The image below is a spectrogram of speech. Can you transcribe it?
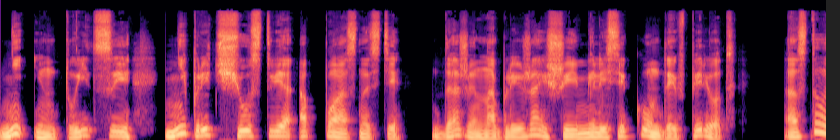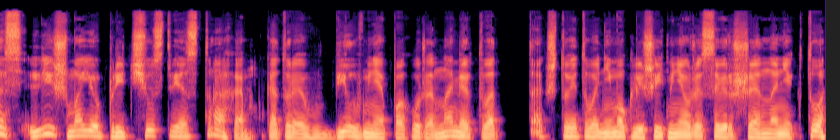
Ни интуиции, ни предчувствия опасности, даже на ближайшие миллисекунды вперед. Осталось лишь мое предчувствие страха, которое вбил в меня, похоже, намертво, так что этого не мог лишить меня уже совершенно никто,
